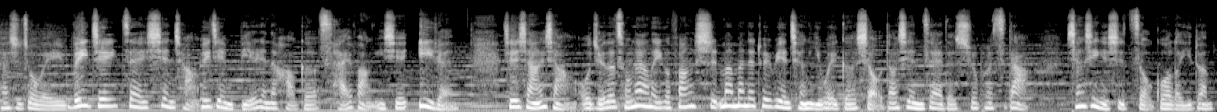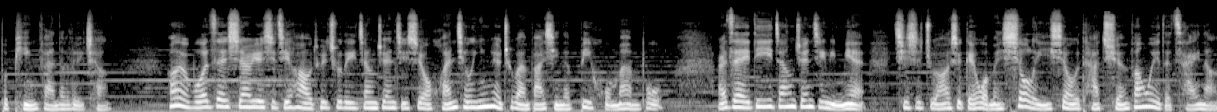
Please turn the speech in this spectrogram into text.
他是作为 VJ 在现场推荐别人的好歌，采访一些艺人。其实想一想，我觉得从那样的一个方式，慢慢的蜕变成一位歌手，到现在的 Super Star，相信也是走过了一段不平凡的旅程。潘玮柏在十二月十七号推出的一张专辑是由环球音乐出版发行的《壁虎漫步》，而在第一张专辑里面，其实主要是给我们秀了一秀他全方位的才能，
